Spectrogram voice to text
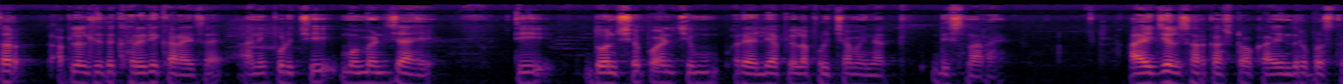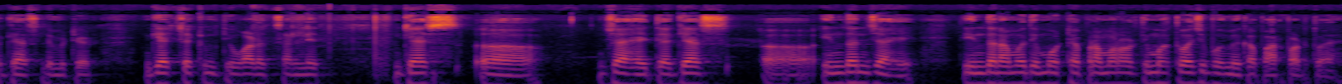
तर आपल्याला तिथे खरेदी करायचं आहे. आणि पुढची मुवमेंट जी आहे ती दोनशे पॉईंटची रॅली आपल्याला पुढच्या महिन्यात दिसणार आहे. आय जी एलसारखा स्टॉक आहे इंद्रप्रस्थ गॅस लिमिटेड गॅसच्या किमती वाढत चाललेत. गॅस ज्या जे आहे त्या गॅस इंधन जे आहे ते इंधनामध्ये मोठ्या प्रमाणावरती महत्त्वाची भूमिका पार पाडतो आहे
